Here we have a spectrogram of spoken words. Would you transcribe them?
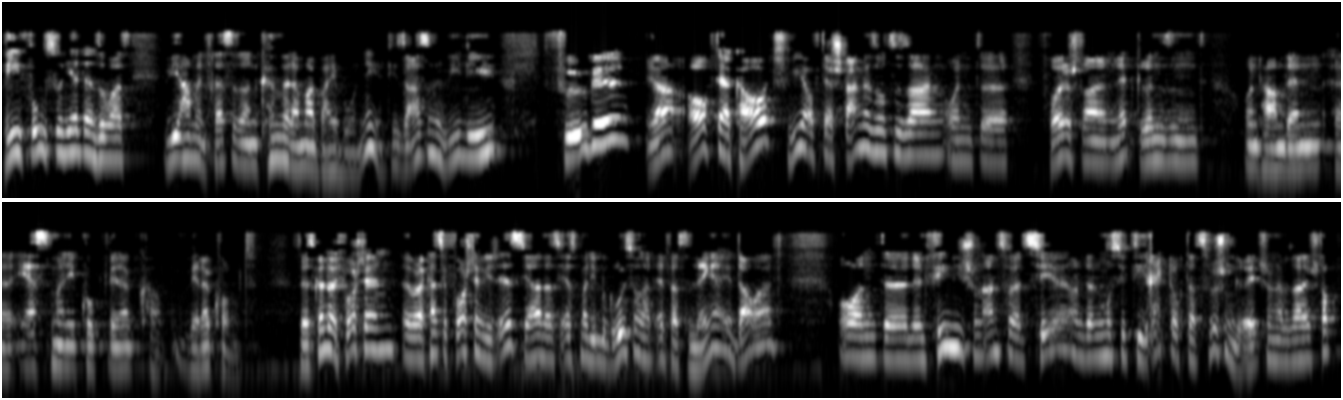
wie funktioniert denn sowas? Wir haben Interesse, dann können wir da mal beiwohnen. Nee, die saßen wie die Vögel, ja, auf der Couch, wie auf der Stange sozusagen und äh, freudestrahlend, nett grinsend und haben dann äh, erstmal geguckt, wer da, wer da kommt. So, jetzt könnt ihr euch vorstellen, äh, oder kannst dir vorstellen, wie es ist, ja, dass erstmal die Begrüßung hat etwas länger gedauert und äh, dann fing die schon an zu erzählen und dann musste ich direkt auch dazwischen gerätschen und habe gesagt, stopp,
